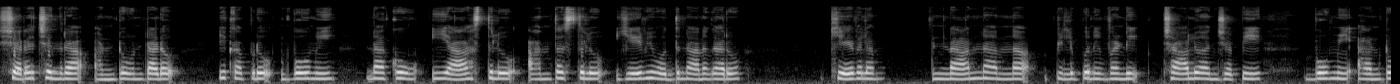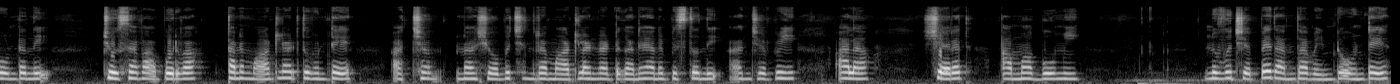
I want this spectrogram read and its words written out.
శరచంద్ర అంటూ ఉంటాడు. ఇకప్పుడు భూమి నాకు ఈ ఆస్తులు అంతస్తులు ఏమి వద్దు నాన్నగారు. కేవలం నాన్న అన్న పిలుపునివ్వండి చాలు అని చెప్పి భూమి అంటూ ఉంటుంది. చూసావా అపూర్వ? తను మాట్లాడుతూ ఉంటే అచ్చం నా శోభచంద్ర మాట్లాడినట్టుగానే అనిపిస్తుంది అని చెప్పి అలా శరత్ అమ్మ భూమి నువ్వు చెప్పేదంతా వింటూ ఉంటే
